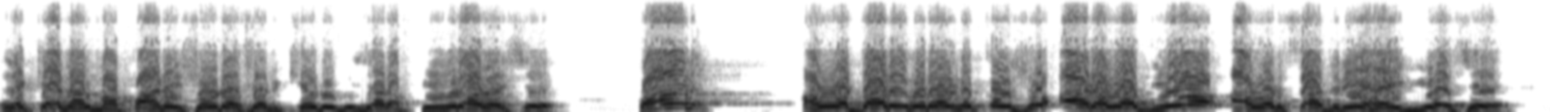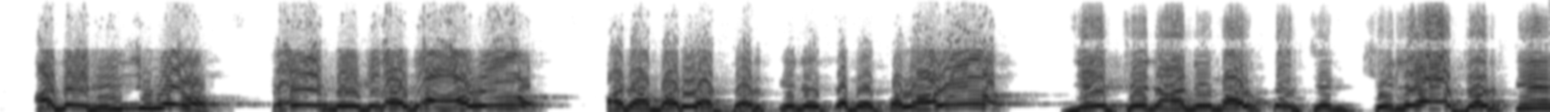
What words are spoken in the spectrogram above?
એટલે કેનાલમાં પાણી છોડે છે ખેડૂત બિચારા પીવડાવે છે. પણ હું વધારે વરાળને કહું છું, આ રવા દો, આ વરસાદ રેહાઈ ગયો છે. અને રીઝવો હે મેઘરાજા આવો અને અમારી આ ધરતીને તમે પલાળો, જેથી નાની માલકો ખીલે આ ધરતી,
